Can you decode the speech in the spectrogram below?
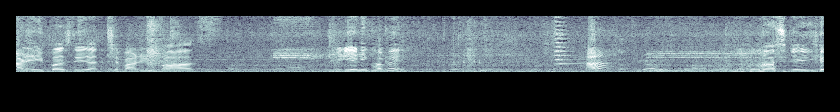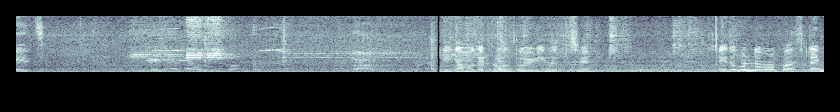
আর এই পাশ দিয়ে যাচ্ছে বাড়ির বাস। বিরিয়ানি খাবে? হ্যাঁ? আজকেই খেয়েছি। এদিকে আমাদের রোল তৈরি হচ্ছে। এই দোকানটা আমরা ফার্স্ট টাইম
